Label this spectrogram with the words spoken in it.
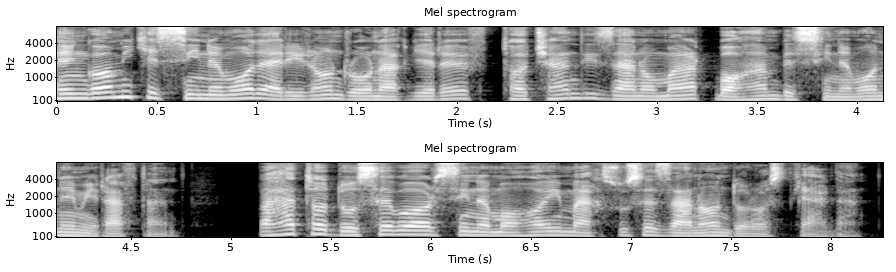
هنگامی که سینما در ایران رونق گرفت تا چندی زن و مرد با هم به سینما نمی رفتند و حتی دو سه بار سینماهایی مخصوص زنان درست کردند.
